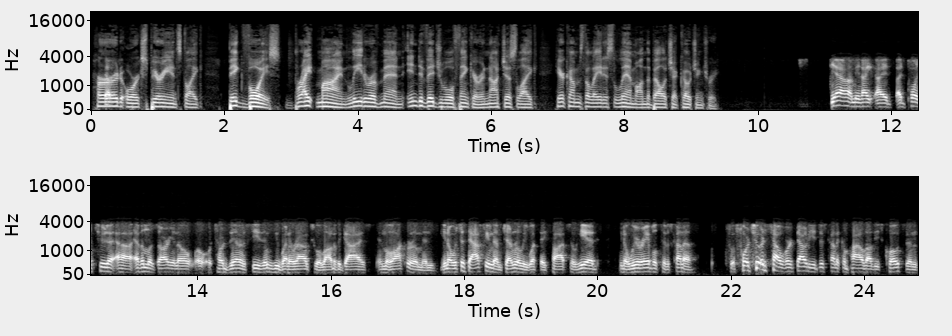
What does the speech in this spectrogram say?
heard or experienced like big voice, bright mind, leader of men, individual thinker, and not just like here comes the latest limb on the Belichick coaching tree. Yeah, I mean, I, I I'd point to uh, Evan Lazar. You know, towards the end of the season, he went around to a lot of the guys in the locker room, and you know, was just asking them generally what they thought. So he had, you know, we were able to. It was kind of fortuitous how it worked out. He just kind of compiled all these quotes, and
